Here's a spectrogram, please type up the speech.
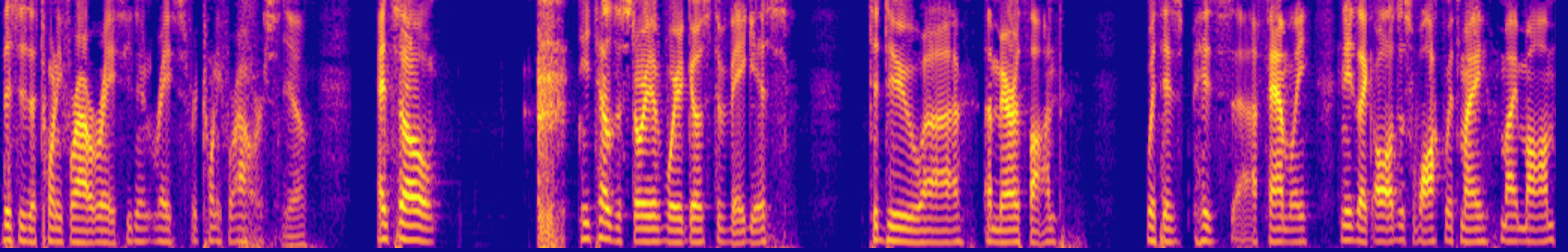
this is a 24-hour race. You didn't race for 24 hours." Yeah, And so he tells the story of where he goes to Vegas to do uh, a marathon with his his uh, family, and he's like, "Oh, I'll just walk with my my mom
